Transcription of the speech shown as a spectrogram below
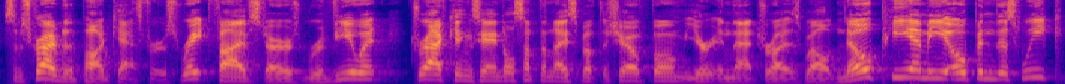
subscribe to the podcast first, rate five stars, review it, DraftKings handle, something nice about the show. Boom, you're in that draw as well. No PME open this week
